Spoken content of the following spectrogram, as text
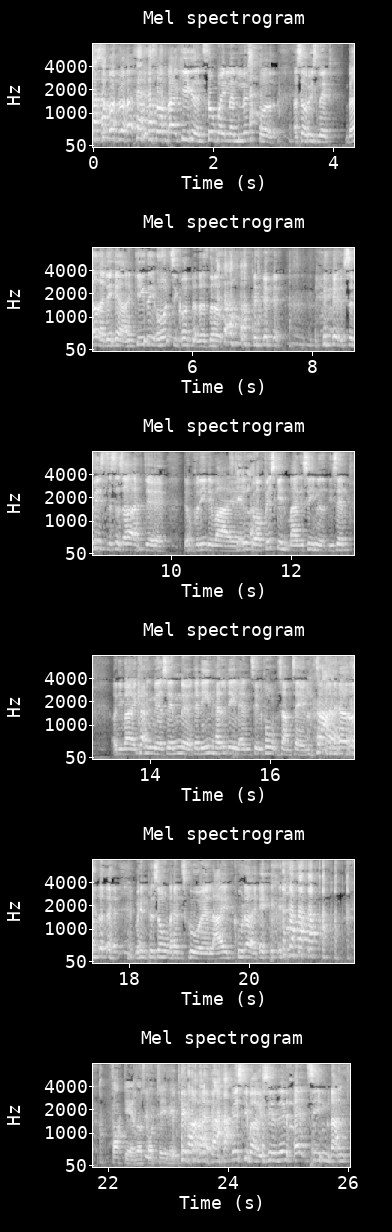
Så stod han bare, så han bare kiggede, han stod på en eller anden lystbåd. Og så var vi sådan lidt, hvad er det her? Han kiggede i 8 sekunder eller sådan noget. så viste det sig så, at øh, det var fordi, det var, øh, det var fiskemagasinet, de sendte. Og de var i gang med at sende øh, den ene halvdel af en telefonsamtale, som han havde med en person, han skulle øh, lege en kutter af. Fuck, det er altså også godt tv. Fiskemagasinet, er en halv time langt.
